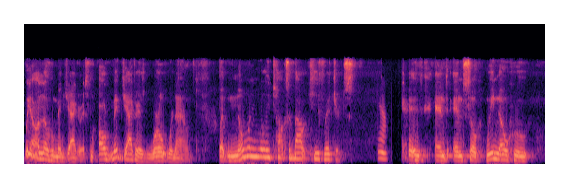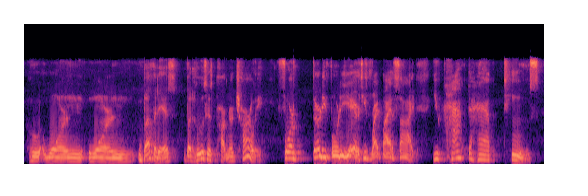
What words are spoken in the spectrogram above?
We all know who Mick Jagger is. Oh, Mick Jagger is world renowned, but no one really talks about Keith Richards. Yeah. And and and so we know who who Warren Warren Buffett is, but who's his partner Charlie? For 30, 40 years, he's right by his side. You have to have teams.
